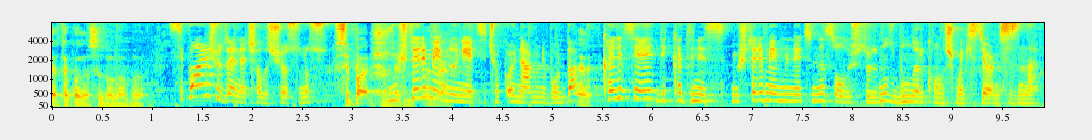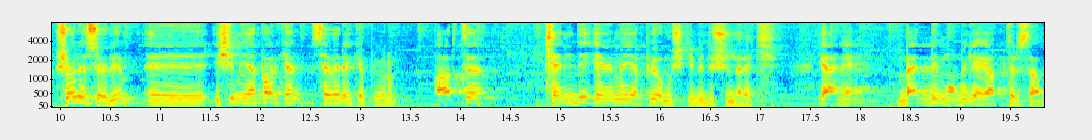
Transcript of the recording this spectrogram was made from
yatak odası dolabı, Sipariş üzerine çalışıyorsunuz. sipariş üzerine. Müşteri özel. memnuniyeti çok önemli burada. Evet. Kaliteye dikkatiniz, müşteri memnuniyetini nasıl oluşturdunuz? Bunları konuşmak istiyorum sizinle. Şöyle söyleyeyim, e, işimi yaparken severek yapıyorum. Artı kendi evime yapıyormuş gibi düşünerek. Yani ben bir mobilya yaptırsam,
